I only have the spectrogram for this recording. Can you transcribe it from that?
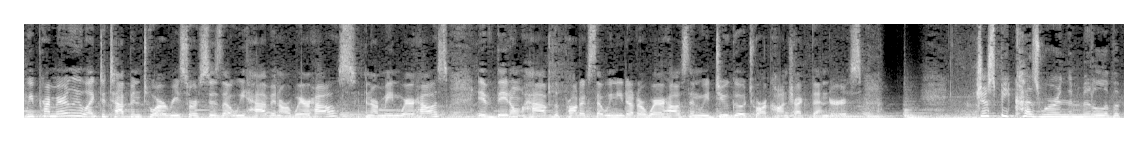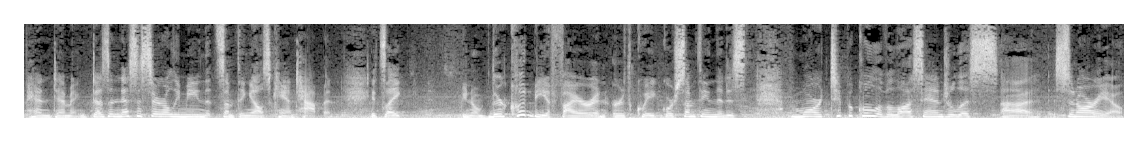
We primarily like to tap into our resources that we have in our warehouse, in our main warehouse. If they don't have the products that we need at our warehouse, then we do go to our contract vendors. just because we're in the middle of a pandemic doesn't necessarily mean that something else can't happen. It's like you know, there could be a fire, an earthquake, or something that is more typical of a Los Angeles uh, scenario.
